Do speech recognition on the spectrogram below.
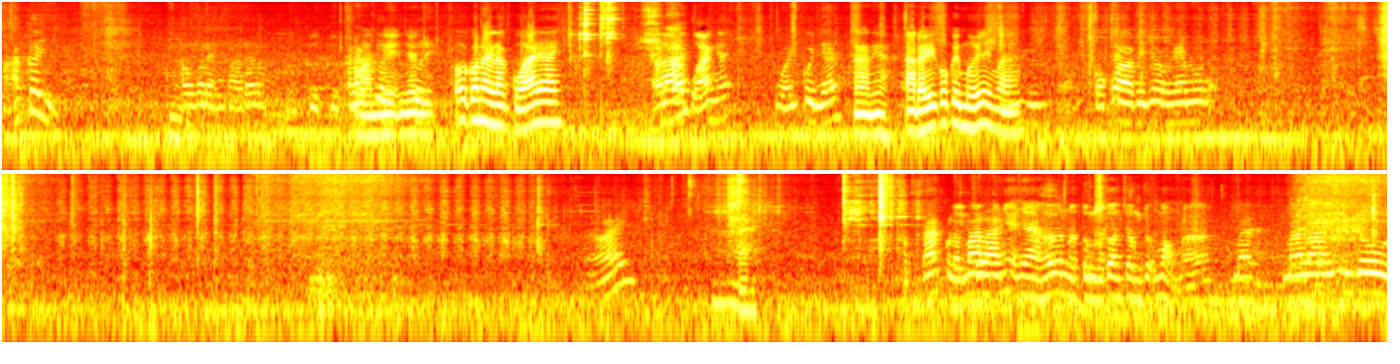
phá cây. Không có này không phá đâu. Cứ cứ. Đi, nghệ nhân. ôi con này là của ai đây anh? À, đấy của anh đấy của anh Quỳnh đấy à thế à? à đấy có cây mới đây mà. Ừ, có quà về cho thằng em luôn ạ. Đấy. À. hợp tác của là Malai nhẹ nhàng hơn mà Tùng toàn trồng chỗ mỏng mà. Ma, Malai Indo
